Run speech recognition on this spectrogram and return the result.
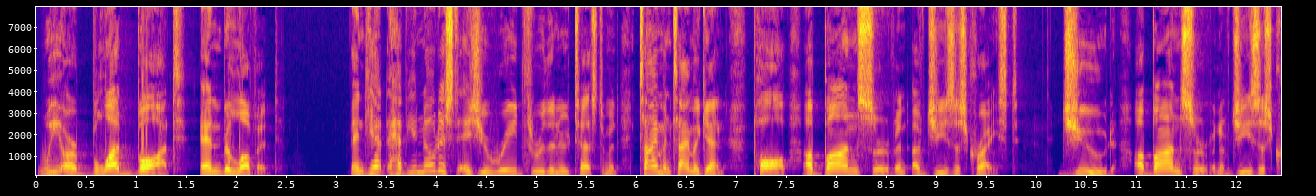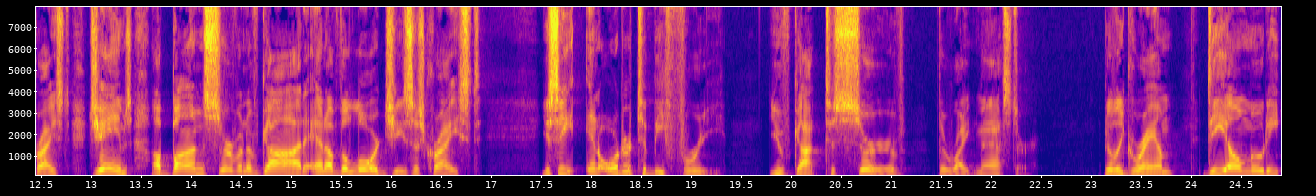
We are blood bought and beloved. And yet, have you noticed as you read through the New Testament, time and time again, Paul, a bondservant of Jesus Christ, Jude, a bondservant of Jesus Christ, James, a bondservant of God and of the Lord Jesus Christ. You see, in order to be free, you've got to serve the right master. Billy Graham, D.L. Moody,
